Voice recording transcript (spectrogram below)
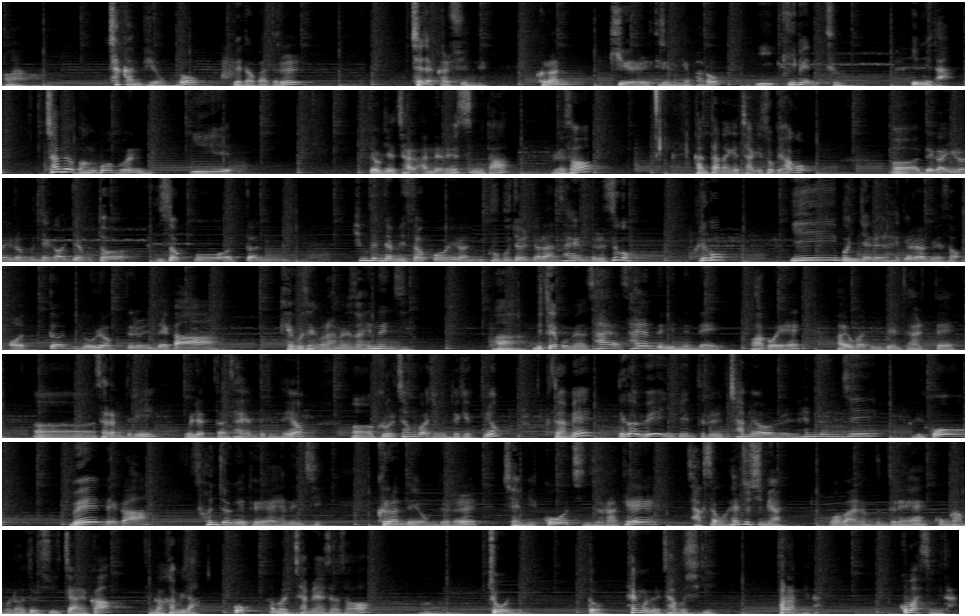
어, 착한 비용으로 매너가드를 제작할 수 있는 그런 기회를 드리는 게 바로 이 이벤트입니다. 참여 방법은 이 여기에 잘 안내를 했습니다. 그래서 간단하게 자기소개하고 어, 내가 이러이런 문제가 언제부터 있었고 어떤 힘든 점이 있었고 이런 구구절절한 사연들을 쓰고 그리고 이 문제를 해결하기 위해서 어떤 노력들을 내가 개고생을 하면서 했는지 아, 밑에 보면 사, 사연들이 있는데 과거에 바이오가드 이벤트 할때 어, 사람들이 올렸던 사연들인데요. 어, 그걸 참고하시면 되겠고요. 그 다음에 내가 왜 이벤트를 참여를 했는지, 그리고 왜 내가 선정이 되어야 했는지, 그런 내용들을 재밌고 진솔하게 작성을 해주시면 뭐 많은 분들의 공감을 얻을 수 있지 않을까 생각합니다. 꼭 한번 참여하셔서 어, 좋은 또 행운을 잡으시기 바랍니다. 고맙습니다.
